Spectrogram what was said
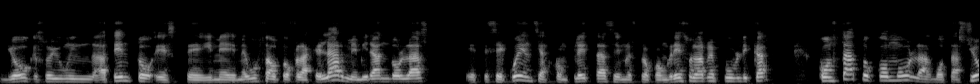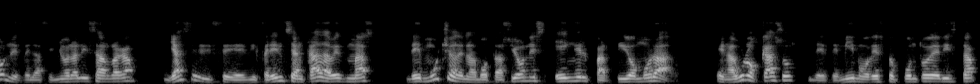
yo que soy un atento este, y me, me gusta autoflagelarme mirando las este, secuencias completas en nuestro Congreso de la República, constato cómo las votaciones de la señora Lizárraga ya se, diferencian cada vez más de muchas de las votaciones en el Partido Morado. En algunos casos, desde mi modesto punto de vista,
